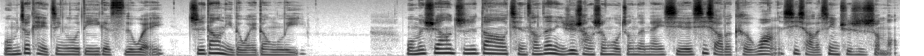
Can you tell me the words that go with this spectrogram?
我们就可以进入第一个思维，知道你的微动力。我们需要知道潜藏在你日常生活中的那一些细小的渴望、细小的兴趣是什么。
